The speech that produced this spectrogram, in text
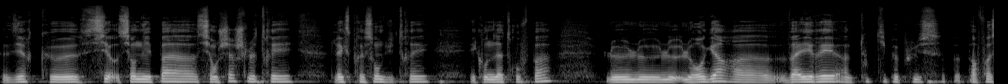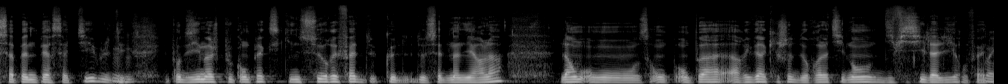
C'est-à-dire que si, si on n'est pas, si on cherche le trait, l'expression du trait, et qu'on ne la trouve pas, le, le- le- le regard euh, va errer un tout petit peu plus. Parfois, c'est à peine perceptible. Mhm. et pour des images plus complexes qui ne seraient faites que de, de cette manière-là, là, on, on- on peut arriver à quelque chose de relativement difficile à lire, en fait. Oui.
